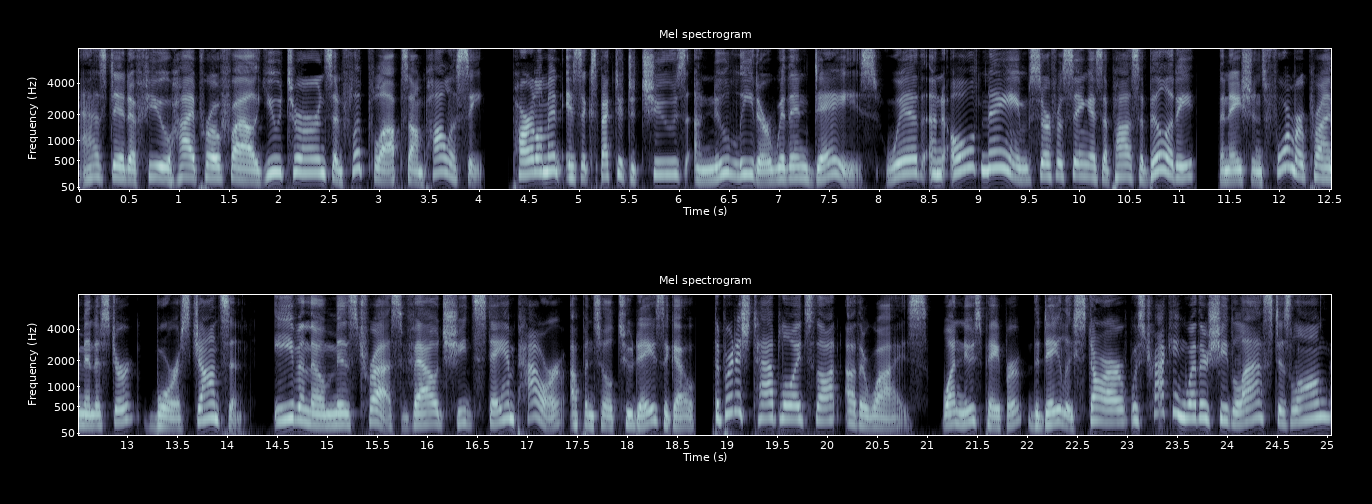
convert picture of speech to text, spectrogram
as did a few high profile U turns and flip flops on policy. Parliament is expected to choose a new leader within days, with an old name surfacing as a possibility the nation's former Prime Minister, Boris Johnson. Even though Ms. Truss vowed she'd stay in power up until two days ago, the British tabloids thought otherwise. One newspaper, the Daily Star, was tracking whether she'd last as long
